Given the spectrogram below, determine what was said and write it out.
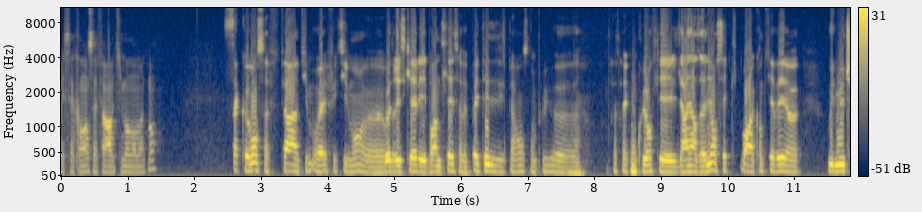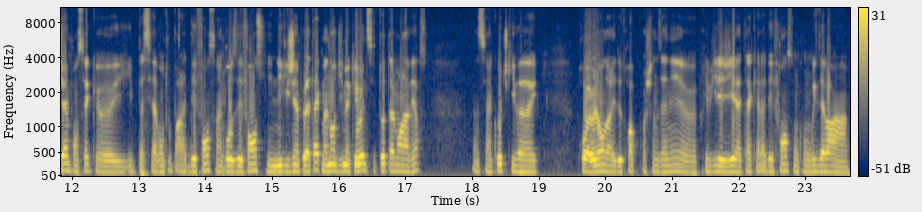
Et ça commence à faire un petit moment maintenant. Ça commence à faire un petit moment, ouais, effectivement. Euh, Wadriskel et Brantley, ça n'avait pas été des expériences non plus euh, très très concluantes les, dernières années. On sait que quand il y avait Will Muschamp, on sait qu'il passait avant tout par la défense, une hein, grosse défense, il négligeait un peu l'attaque. Maintenant, Jim McEwen, c'est totalement l'inverse. C'est un coach qui va probablement dans les 2-3 prochaines années euh, privilégier l'attaque à la défense. Donc on risque d'avoir un,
